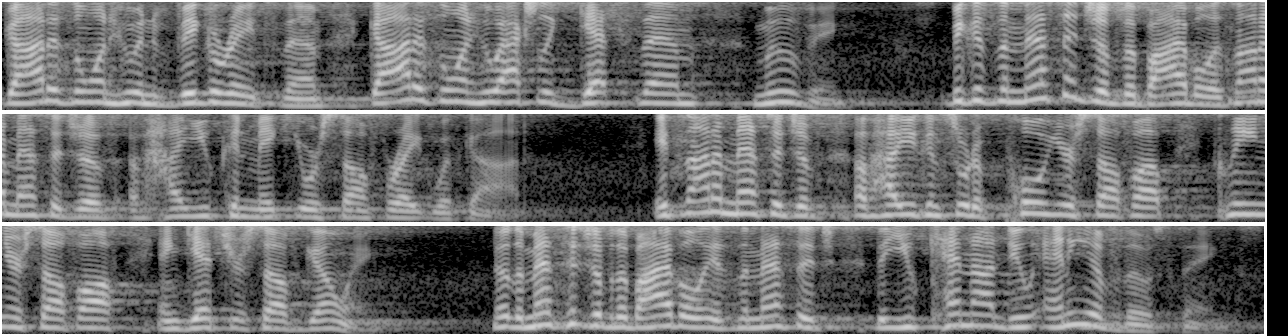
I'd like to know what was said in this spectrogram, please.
God is the one who invigorates them, God is the one who actually gets them moving. Because the message of the Bible is not a message of, of how you can make yourself right with God. It's not a message of, of how you can sort of pull yourself up, clean yourself off, and get yourself going. No, the message of the Bible is the message that you cannot do any of those things.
